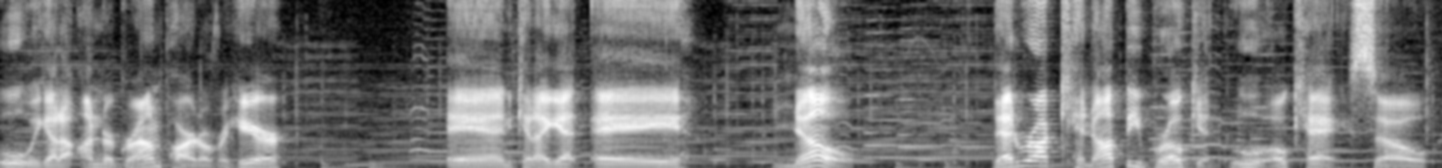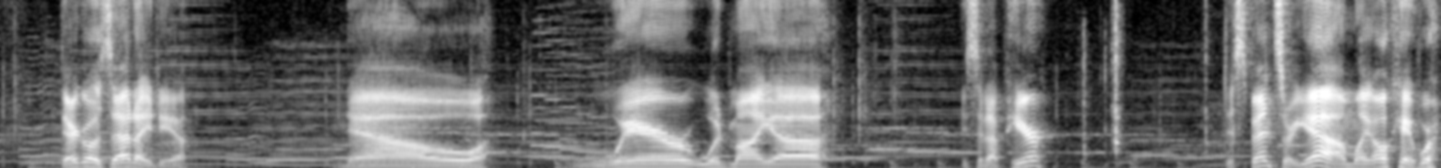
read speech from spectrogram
Ooh, we got an underground part over here. And can I get a... No. Bedrock cannot be broken. Ooh, okay. So, there goes that idea. Now, where would my, uh... Is it up here? Dispenser. Yeah, I'm like, okay, where,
